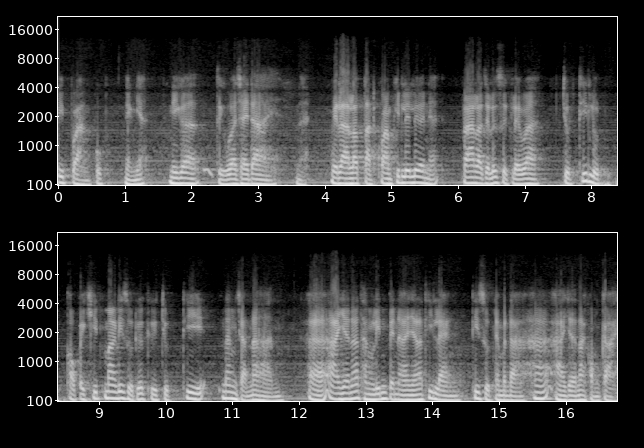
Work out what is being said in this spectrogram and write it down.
รีบวางปุ๊บอย่างเนี้ยนี่ก็ถือว่าใช้ได้นะเวลาเราตัดความคิดเรื่อยๆเนี่ยพระเราจะรู้สึกเลยว่า จุดที่หลุดออกไปคิดมากที่สุดก็คือจุดที่นั่งฉันอาหาร อายนะทางลิ้นเป็นอายนะที่แรงที่สุดในบรรดาห้าอายนะของกาย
